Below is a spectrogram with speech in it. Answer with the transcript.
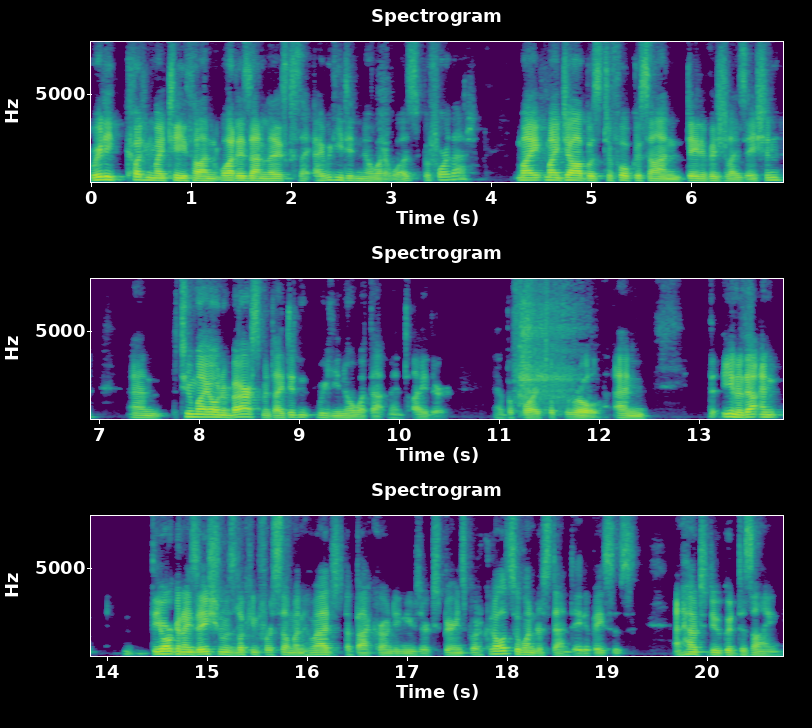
really cutting my teeth on what is analytics because I, I really didn't know what it was before that. My, my job was to focus on data visualization. And to my own embarrassment, I didn't really know what that meant either before I took the role. And you know that and the organization was looking for someone who had a background in user experience, but could also understand databases and how to do good design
